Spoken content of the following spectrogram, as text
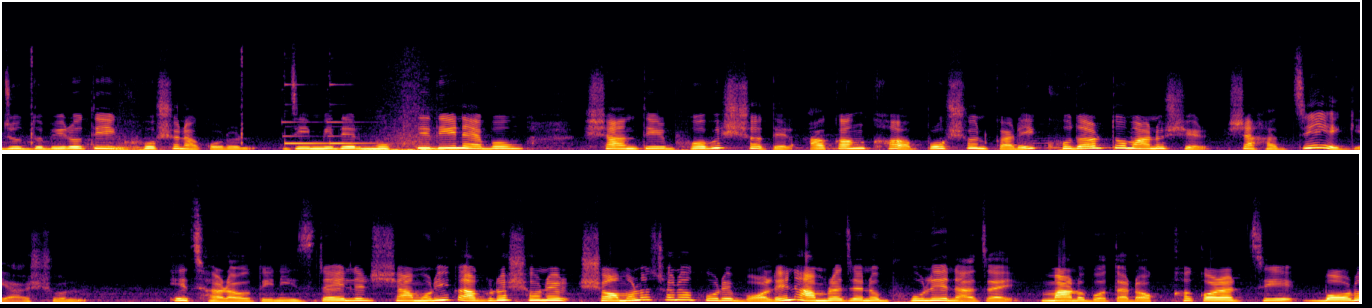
যুদ্ধবিরতি ঘোষণা করুন। জিম্মিদের মুক্তি দিন এবং শান্তির ভবিষ্যতের আকাঙ্ক্ষা পোষণকারী ক্ষুধার্ত মানুষের সাহায্যে এগিয়ে আসুন। এছাড়াও তিনি ইসরায়েলের সামরিক আগ্রাসনের সমালোচনা করে বলেন, আমরা যেন ভুলে না যাই, মানবতা রক্ষা করার চেয়ে বড়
